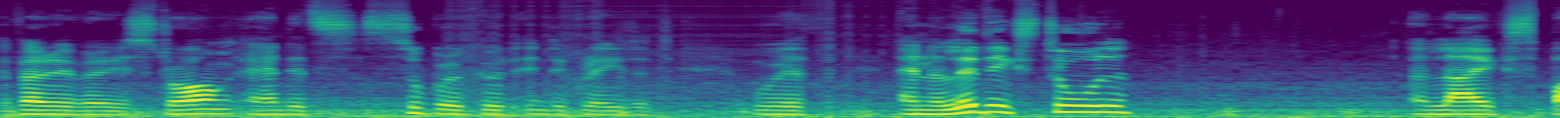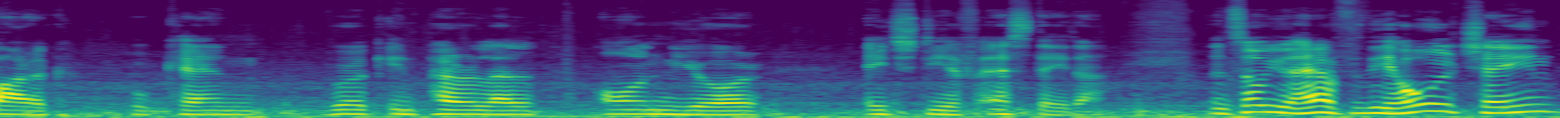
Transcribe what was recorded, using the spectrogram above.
very very strong and it's super good integrated with analytics tool uh, like Spark who can work in parallel on your HDFS data. And so you have the whole chain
